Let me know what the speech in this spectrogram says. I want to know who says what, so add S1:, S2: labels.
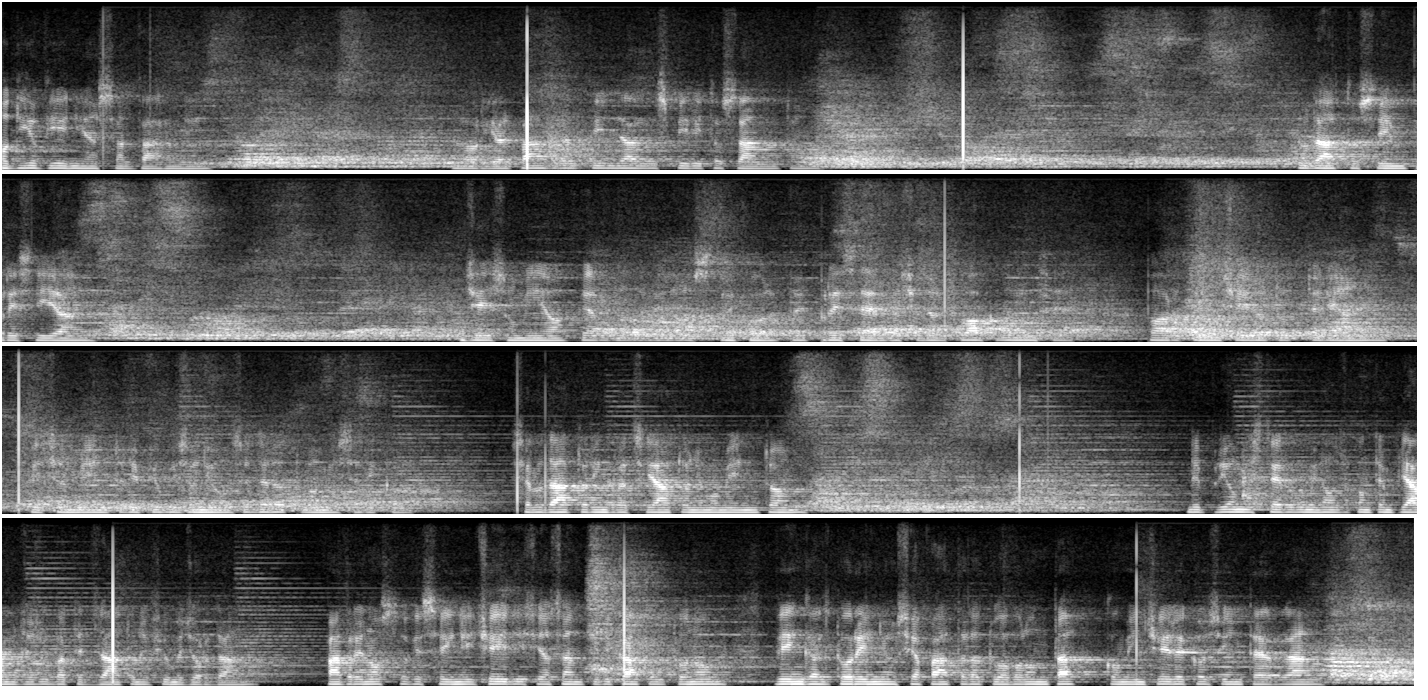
S1: O Dio, vieni a salvarmi. Gloria al Padre, al Figlio e allo Spirito Santo. Lodato sempre sia Gesù mio, perdona le nostre colpe, preservaci dal fuoco dell'inferno, porta in cielo tutte le anime specialmente le più bisognose della tua misericordia. Sia e ringraziato ogni momento. Nel primo mistero luminoso contempliamo Gesù battezzato nel fiume Giordano. Padre nostro che sei nei cieli, sia santificato il tuo nome, venga il tuo regno, sia fatta la tua volontà, come in cielo e così in terra.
